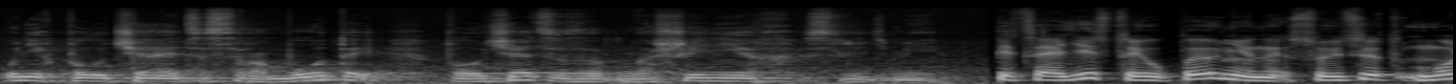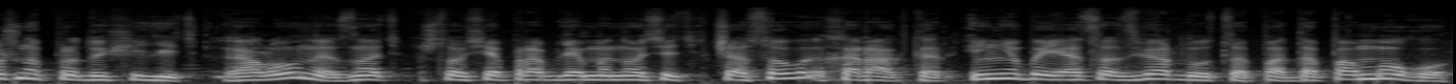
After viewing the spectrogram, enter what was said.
у них получается с работой, получается в отношениях с людьми. Специалисты упэўнены, суицид можно прадухіліць. Галоўнае знаць, што ўсе праблемы носяць часовы характар і не баяцца звярнуцца па дапамогу.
